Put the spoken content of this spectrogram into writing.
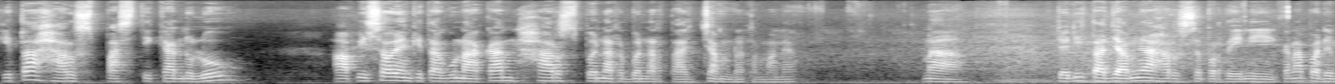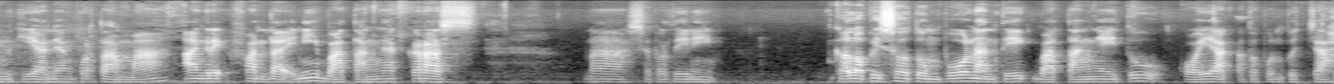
kita harus pastikan dulu uh, pisau yang kita gunakan harus benar-benar tajam, teman-teman ya. Nah, jadi tajamnya harus seperti ini. Kenapa demikian? Yang pertama, anggrek vanda ini batangnya keras. Nah, seperti ini kalau pisau tumpul nanti batangnya itu koyak ataupun pecah.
